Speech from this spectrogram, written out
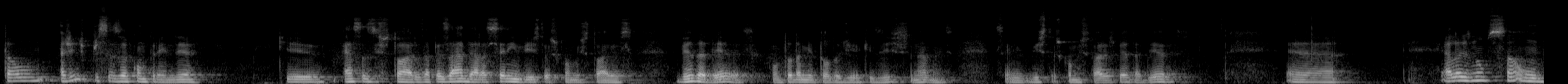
Então, a gente precisa compreender que essas histórias, apesar delas serem vistas como histórias verdadeiras, com toda a mitologia que existe, né? mas serem vistas como histórias verdadeiras, é, elas não são.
